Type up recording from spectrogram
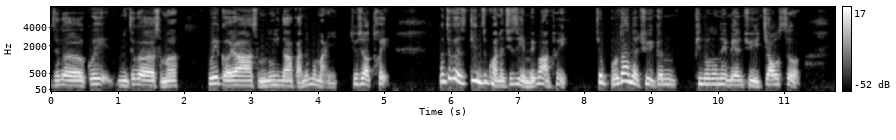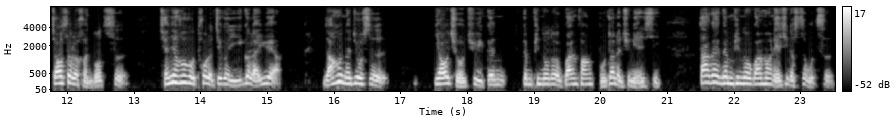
这个规你这个什么规格呀，什么东西的，反正不满意，就是要退。那这个定制款呢，其实也没办法退，就不断的去跟拼多多那边去交涉，交涉了很多次，前前后后拖了这个一个来月，然后呢，就是要求去跟跟拼多多的官方不断的去联系，大概跟拼多多官方联系了四五次，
